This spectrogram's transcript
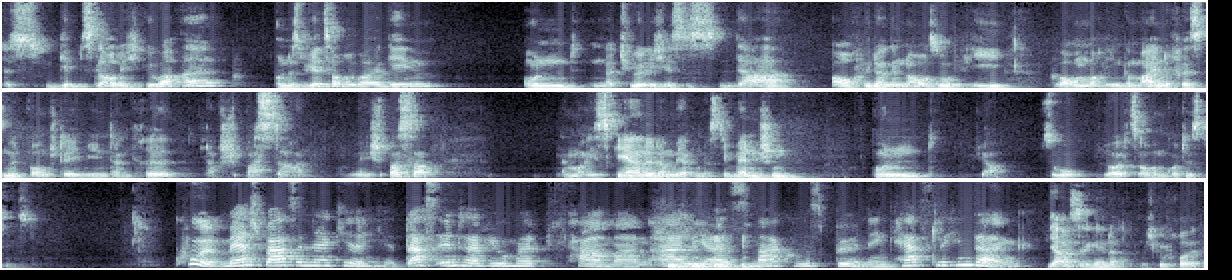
Das gibt es, glaube ich, überall und es wird es auch überall geben. Und natürlich ist es da auch wieder genauso wie Warum mache ich ein Gemeindefest mit? Warum stelle ich mich hinter den Grill? Ich habe Spaß daran. Und wenn ich Spaß habe, dann mache ich es gerne, dann merken das die Menschen. Und ja, so läuft es auch im Gottesdienst. Cool, mehr Spaß in der Kirche. Das Interview mit Farmann alias Markus Böning. Herzlichen Dank. Ja, sehr gerne, hat mich gefreut.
